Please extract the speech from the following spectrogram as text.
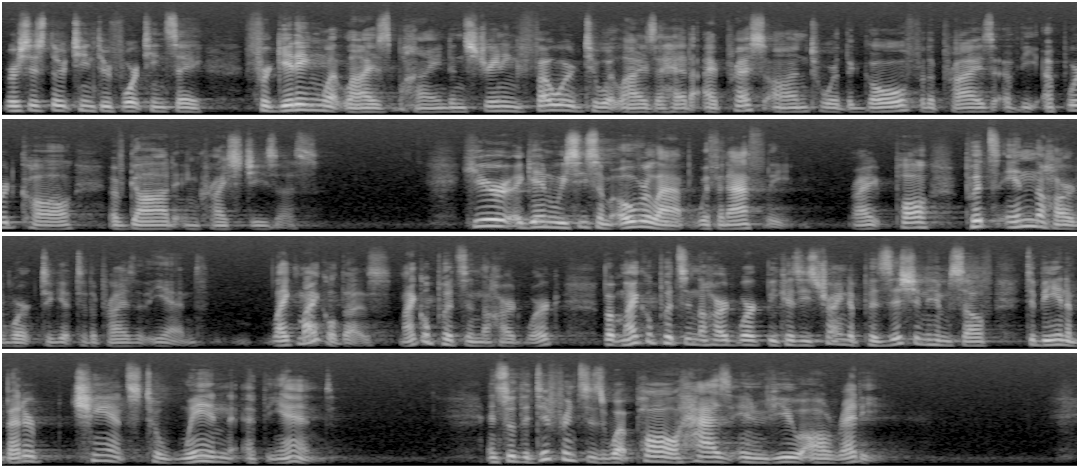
Verses 13 through 14 say, Forgetting what lies behind and straining forward to what lies ahead, I press on toward the goal for the prize of the upward call of God in Christ Jesus. Here again, we see some overlap with an athlete, right? Paul puts in the hard work to get to the prize at the end like Michael does. Michael puts in the hard work, but Michael puts in the hard work because he's trying to position himself to be in a better chance to win at the end. And so the difference is what Paul has in view already.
